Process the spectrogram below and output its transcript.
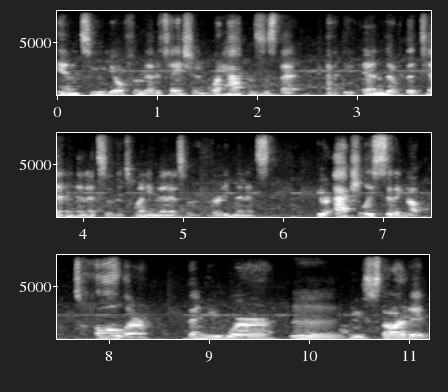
into yoga meditation what happens is that at the end of the 10 minutes or the 20 minutes or the 30 minutes you're actually sitting up taller than you were Mm. when you started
